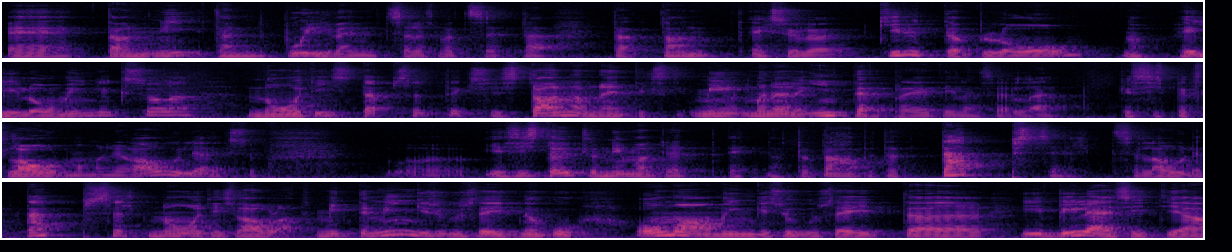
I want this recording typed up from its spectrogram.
Eh, ta on nii, ta on pull vend selles mõttes, et ta, ta, ta on, eks ole, kirjutab loo, noh, helilooming, eks ole noodis täpselt, eks siis ta annab näiteks mõnele interpreedile selle, kes siis peaks laulma, mõni laulja, eks ju. ja siis ta ütleb niimoodi, et, et noh, ta tahab, et ta täpselt, see laulja täpselt noodis laulaks, mitte mingisuguseid nagu oma mingisuguseid äh, vilesid ja,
